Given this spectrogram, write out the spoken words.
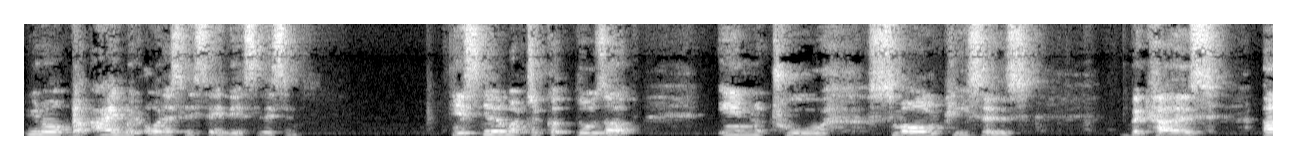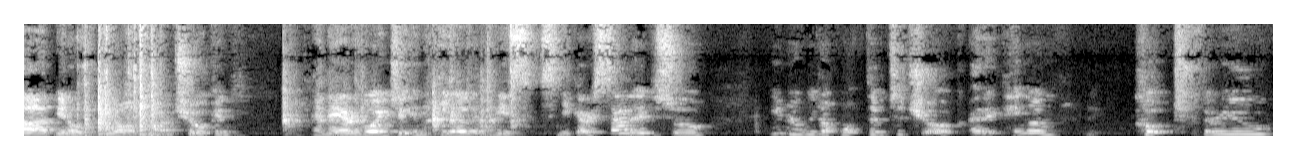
You know, but I would honestly say this. Listen, you still want to cut those up into small pieces because, uh, you know, you know, I'm choking. And they are going to inhale this sneaker salad, so, you know, we don't want them to choke. All right, hang on. Cut through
